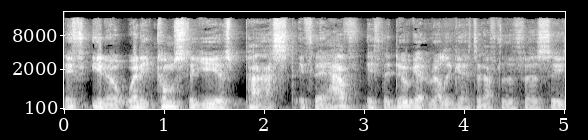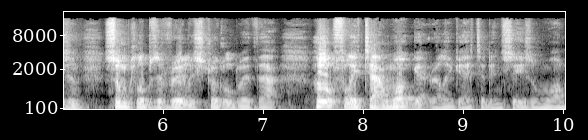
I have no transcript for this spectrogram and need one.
if you know when it comes to years past if they have if they do get relegated after the first season some clubs have really struggled with that hopefully town won't get relegated in season one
